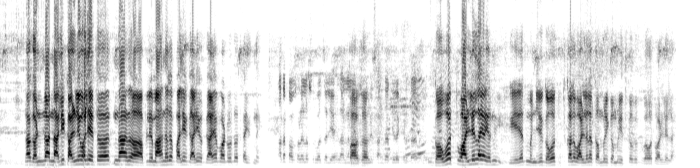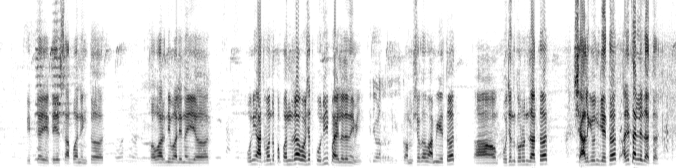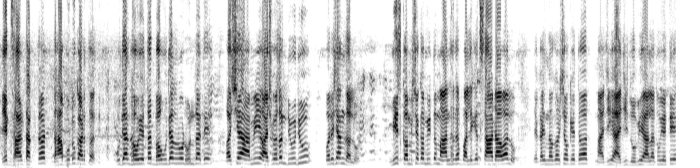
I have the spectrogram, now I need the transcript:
ना घंटा नाली काढणेवाले येतात ना आपले महानगरपालिका गाडी गाड्या पाठवतात काहीच नाही. आता पावसाळ्याला सुरुवात झाली आहे. लहान लहान पावसाळा- लेकरं तुम्ही सांगता तिथे खेळतात. गवत वाढलेलं आहे. आणि एरियात म्हणजे गवत इतकाला वाढलेलं आहे, कमरी कमरी इतकं गवत वाढलेलं आहे. बिबट्या येते सापा निघतात फवारणीवाले नाही येत कोणी आतापर्यंत प- पंधरा वर्षात कोणीही पाहिलेलं नाही मी. किती वेळा कमसे कम आम्ही येतात अं, पूजन करून जातात शाल घेऊन घेतात आणि चालले जातात. एक झाड टाकतात दहा फुटू काढतात. उद्याच भाऊ येतात भाऊ उद्याच रोड होऊन जाते. असे आम्ही आश्वासन देऊ देऊ परेशान झालो. मीच कमसे कम इथं महानगरपालिकेत सहा डाव आलो. एखादी नगरसेवक येतात माझी आजी जो बी आला तो येते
